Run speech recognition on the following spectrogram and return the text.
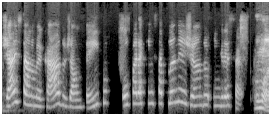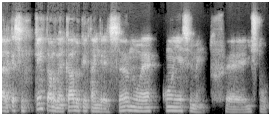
já está no mercado já há um tempo ou para quem está planejando ingressar? Vamos lá, Erika. Assim, quem está no mercado, quem está ingressando é conhecimento, é estudo.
